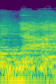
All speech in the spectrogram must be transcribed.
Now.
